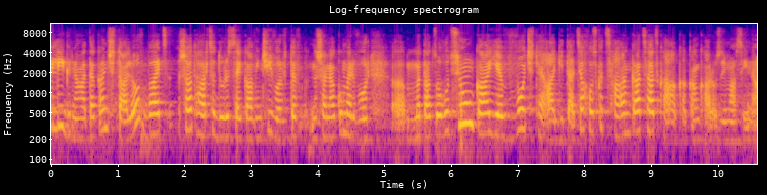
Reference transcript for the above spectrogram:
էլի գնահատական չտալով, բայց շատ հարցը դուրս եկավ ինչի, որովհետեւ նշանակում էր, որ մտածողություն կա եւ ոչ թե ագիտացիա, խոսքը ցանկացած քաղաքական քարոզ ուժի մասին է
